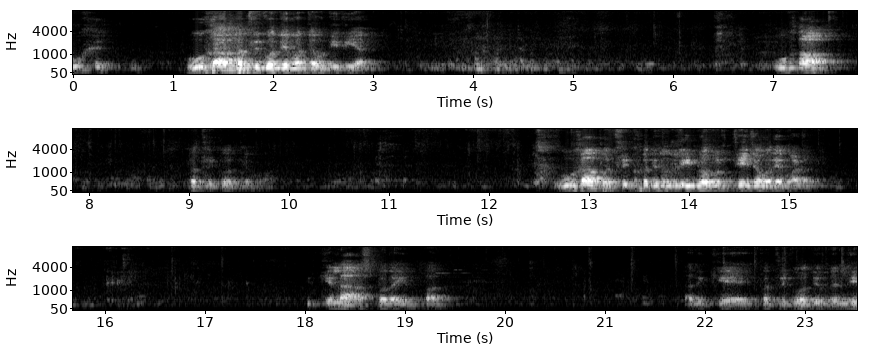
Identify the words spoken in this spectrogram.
ಊಹೆ, ಊಹಾ ಪತ್ರಿಕೋದ್ಯಮ ಅಂತ ಒಂದು ಇದೆಯಾ? ಊಹಾ ಪತ್ರಿಕೋದ್ಯಮ. ಊಹಾ ಪತ್ರಿಕೋದ್ಯಮದಲ್ಲಿ ಇನ್ನೊಬ್ಬರು ತೇಜೋವಧೆ ಮಾಡೋದು. ಇದಕ್ಕೆಲ್ಲ ಆಸ್ಪದ ಇರಬಾರ್ದು ಅದಕ್ಕೆ ಪತ್ರಿಕೋದ್ಯಮದಲ್ಲಿ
